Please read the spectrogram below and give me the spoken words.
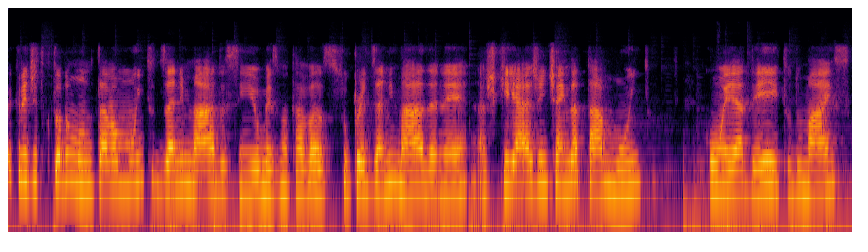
acredito que todo mundo tava muito desanimado, assim, eu mesma tava super desanimada, né? Acho que a gente ainda tá muito com EAD e tudo mais.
